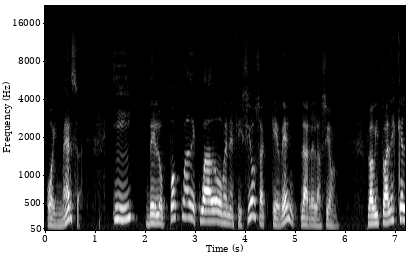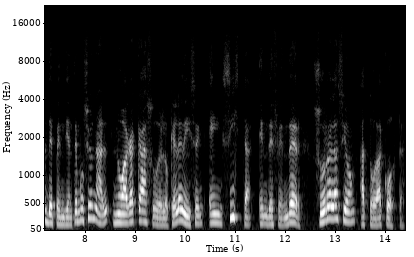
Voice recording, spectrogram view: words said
o inmersa y de lo poco adecuado o beneficiosa que ven la relación. Lo habitual es que el dependiente emocional no haga caso de lo que le dicen e insista en defender su relación a toda costa.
